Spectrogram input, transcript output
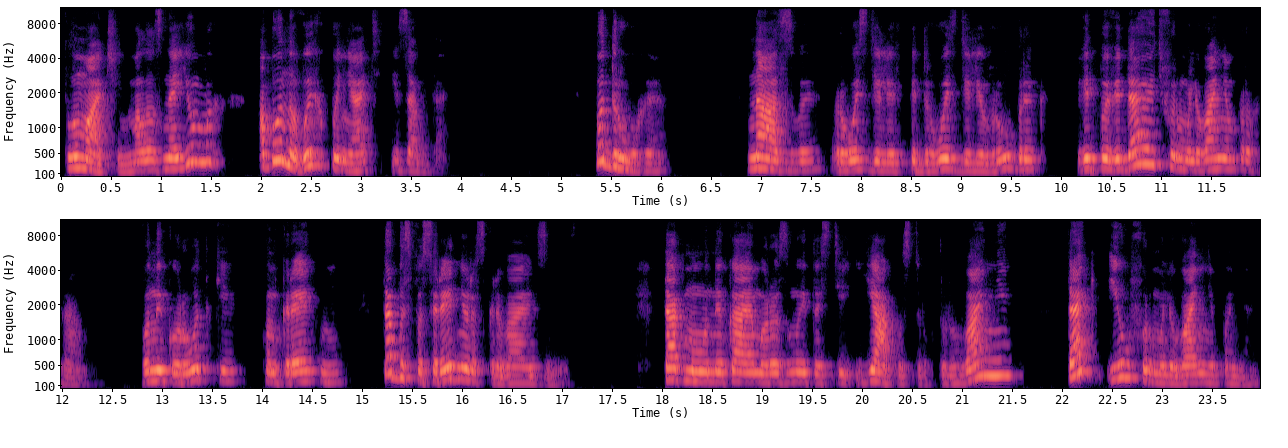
тлумачень малознайомих або нових понять і завдань. По-друге, назви розділів, підрозділів, рубрик відповідають формулюванням програми. Вони короткі, конкретні та безпосередньо розкривають зміст. Так ми уникаємо розмитості як у структуруванні, так і у формулюванні понять.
